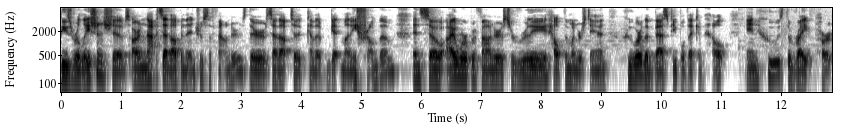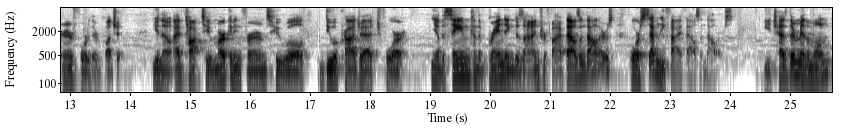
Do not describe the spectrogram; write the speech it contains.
these relationships are not set up in the interest of founders. They're set up to kind of get money from them. And so I work with founders to really help them understand who are the best people that can help and who's the right partner for their budget. You know, I've talked to marketing firms who will do a project for you know the same kind of branding design for $5000 or $75000 each has their minimum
